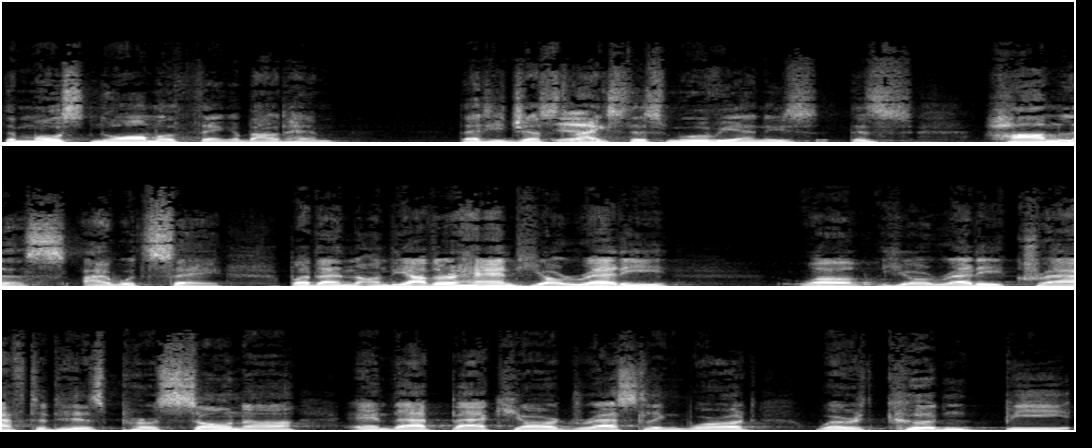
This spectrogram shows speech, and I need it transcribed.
the most normal thing about him, that he just Yeah. likes this movie and he's this harmless, I would say. But then on the other hand, he already, well, he already crafted his persona in that backyard wrestling world where it couldn't be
